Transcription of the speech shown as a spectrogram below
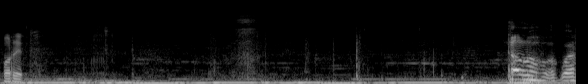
favorit Allahu Akbar.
